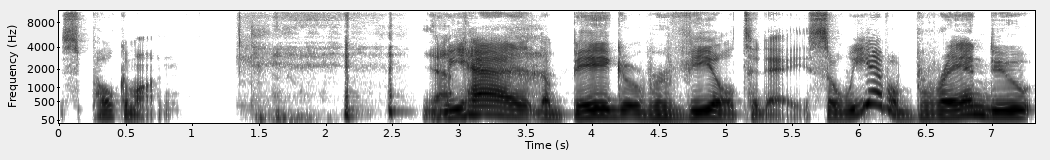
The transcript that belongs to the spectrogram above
it's pokemon Yeah. we had a big reveal today so we have a brand new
